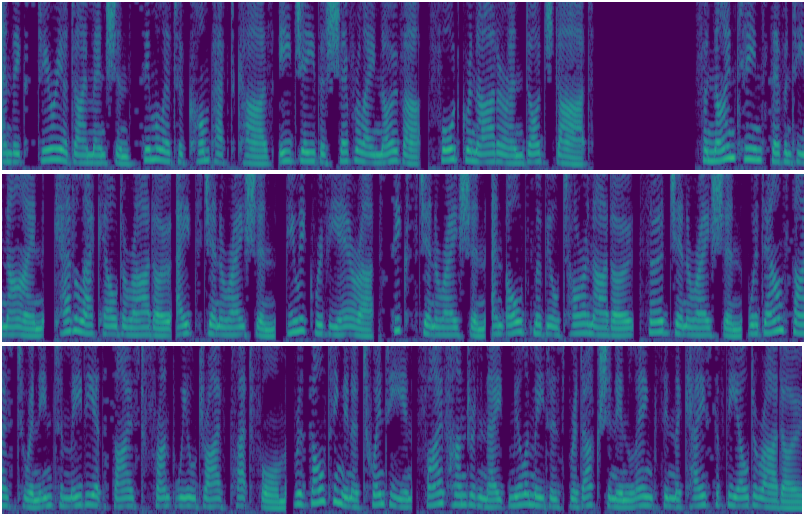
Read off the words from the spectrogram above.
and exterior dimensions similar to compact cars e.g. the Chevrolet Nova, Ford Granada and Dodge Dart. For 1979, Cadillac Eldorado 8th generation, Buick Riviera 6th generation and Oldsmobile Toronado 3rd generation were downsized to an intermediate-sized front-wheel drive platform, resulting in a 20 in 508 mm reduction in length in the case of the Eldorado.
